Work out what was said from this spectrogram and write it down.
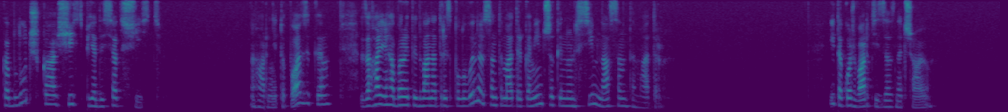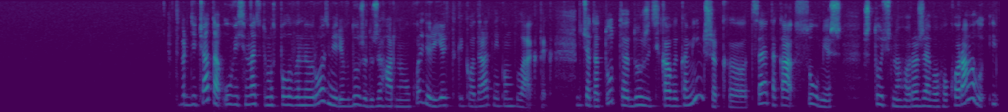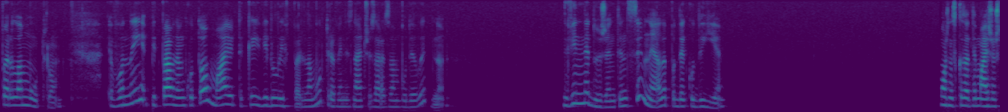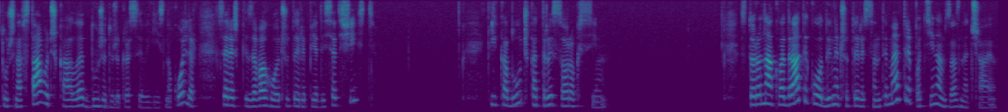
Каблучка 6,56. Гарні топазики. Загальні габарити 2 на 3,5 см, камінчики 0,7 на см. І також вартість зазначаю. Тепер, дівчата, у 18,5 розмірі в дуже-дуже гарному кольорі є такий квадратний комплектик. Дівчата, тут дуже цікавий камінчик. Це така суміш штучного рожевого коралу і перламутру. Вони під певним кутом мають такий відлив перламутровий, не знаю, чи зараз вам буде видно. Він не дуже інтенсивний, але подекуди є. Можна сказати, майже штучна вставочка, але дуже-дуже красивий дійсно колір. Сережки за вагою 4,56 і каблучка 3,47. Сторона квадратику 1,4 см, по цінам зазначаю.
